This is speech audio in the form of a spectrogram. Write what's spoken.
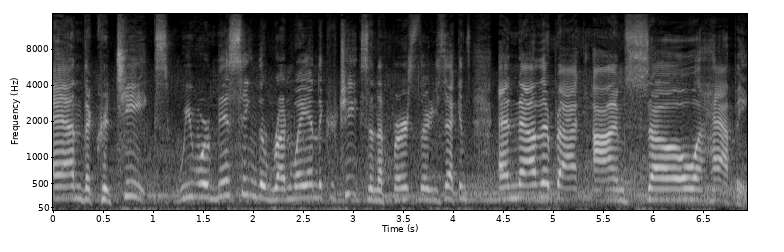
and the critiques. We were missing the runway and the critiques in the first 30 seconds, and now they're back. I'm so happy.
